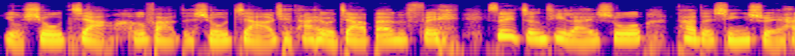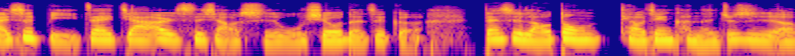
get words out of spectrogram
有休假，合法的休假，而且他还有加班费，所以整体来说，他的薪水还是比在家二十四小时无休的这个，但是劳动条件可能就是呃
